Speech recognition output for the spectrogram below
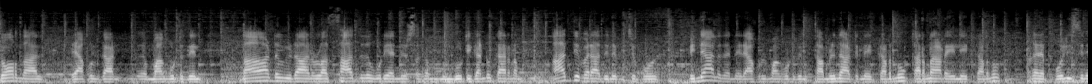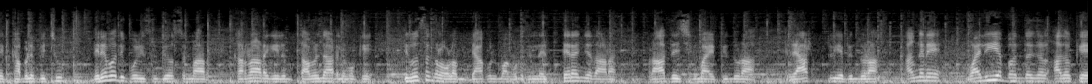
ചോർന്നാൽ രാഹുൽ മാങ്കൂട്ടത്തിൽ നാട് വിടാനുള്ള സാധ്യത കൂടി അന്വേഷണ മുൻകൂട്ടി കണ്ടു. കാരണം ആദ്യ പരാതി ലഭിച്ചപ്പോൾ പിന്നാലെ തന്നെ രാഹുൽ മാങ്കുട്ടി തമിഴ്നാട്ടിലേക്ക് കടന്നു കർണാടകയിലേക്ക് കടന്നു. അങ്ങനെ പോലീസിനെ കബളിപ്പിച്ചു. നിരവധി പോലീസ് ഉദ്യോഗസ്ഥന്മാർ കർണാടകയിലും തമിഴ്നാട്ടിലുമൊക്കെ ദിവസങ്ങളോളം രാഹുൽ മാങ്കുട്ടിനെ തിരഞ്ഞതാണ് പ്രാദേശികമായ പിന്തുണ രാഷ്ട്രീയ പിന്തുണ അങ്ങനെ വലിയ ബന്ധങ്ങൾ അതൊക്കെ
